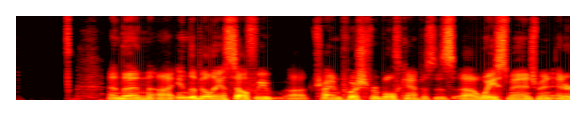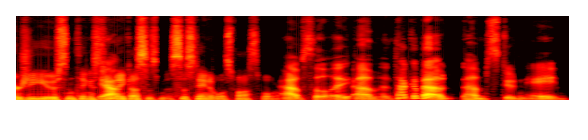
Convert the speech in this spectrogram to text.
And then uh, in the building itself, we uh, try and push for both campuses uh, waste management, energy use, and things Yeah. to make us as sustainable as possible. Absolutely. Um, and talk about um, student aid.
